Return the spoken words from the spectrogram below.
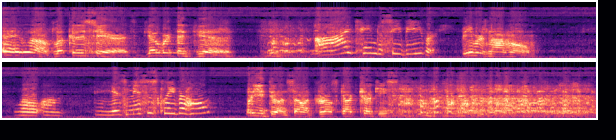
Hey, Lump, look who's here. It's Gilbert the Good. I came to see Beaver. Beaver's not home. Well, um, is Mrs. Cleaver home? What are you doing, selling Girl Scout cookies?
